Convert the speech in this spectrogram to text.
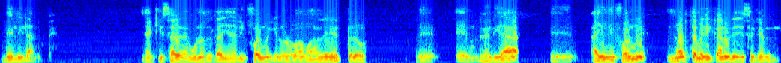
delirante. y aquí salen algunos detalles del informe que no lo vamos a leer, pero eh, en realidad eh, hay un informe norteamericano que dice que,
